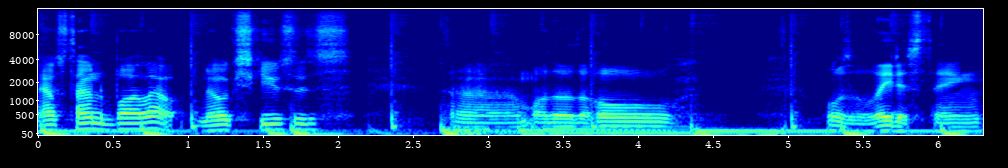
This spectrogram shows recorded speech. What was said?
Now it's time to ball out. No excuses. Um, although the whole what was the latest thing?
